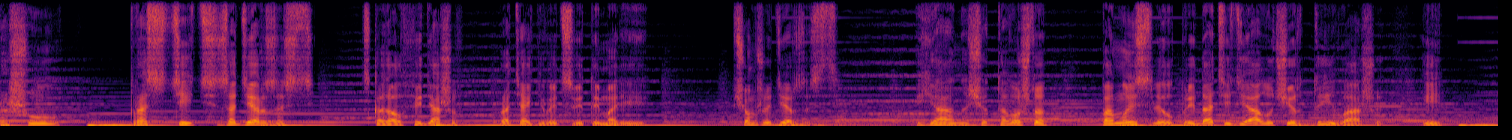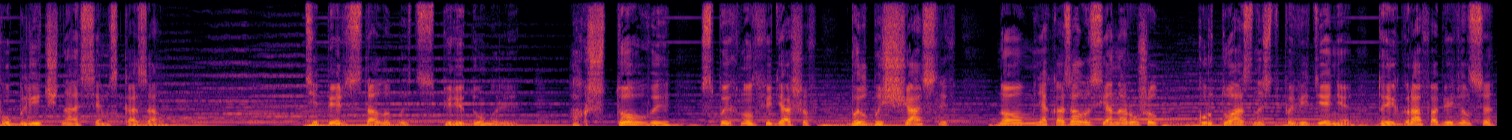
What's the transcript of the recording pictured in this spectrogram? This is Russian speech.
прошу простить за дерзость», — сказал Федяшев, протягивая цветы Марии. «В чем же дерзость?» «Я насчет того, что помыслил придать идеалу черты ваши и публично о всем сказал. Теперь, стало быть, передумали?» «Ах, что вы!» — вспыхнул Федяшев. «Был бы счастлив, но мне казалось, я нарушил куртуазность поведения, да и граф обиделся».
